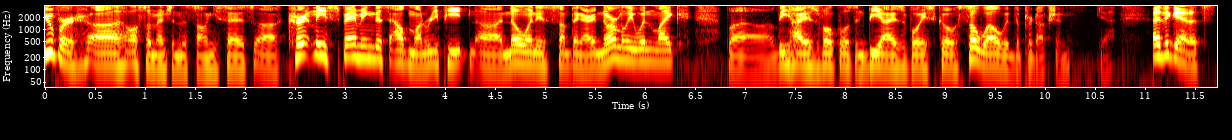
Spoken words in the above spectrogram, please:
Cooper uh, also mentioned this song. He says, uh, currently spamming this album on repeat. Uh, no one is something I normally wouldn't like, but uh, Lee Hi's vocals and B.I's voice go so well with the production. Yeah, I think yeah, that's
